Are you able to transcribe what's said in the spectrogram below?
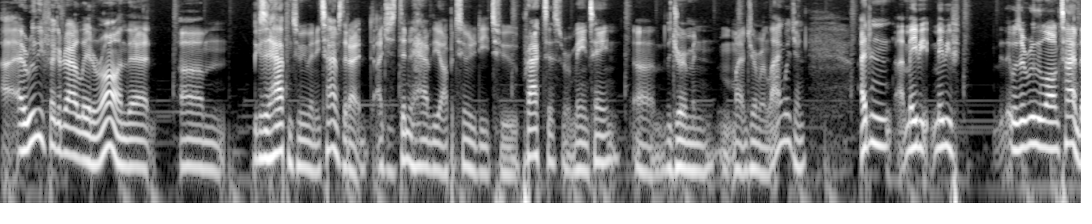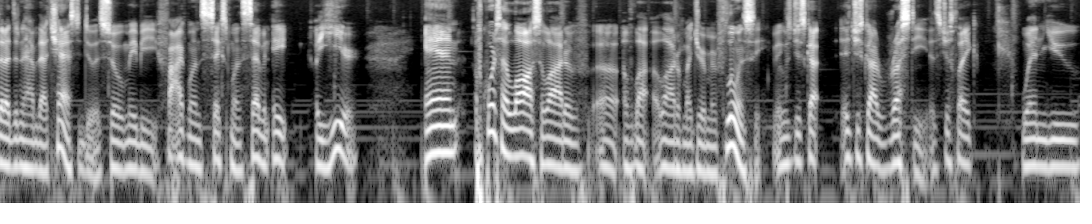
I really figured out later on that um, because it happened to me many times that I, I just didn't have the opportunity to practice or maintain um, the German my German language and I didn't maybe maybe it was a really long time that I didn't have that chance to do it so maybe five months six months seven eight a year and of course I lost a lot of uh, a lot of my German fluency it was just got it just got rusty it's just like when you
